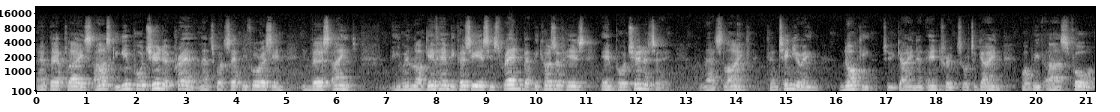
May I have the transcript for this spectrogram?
at that place asking importunate prayer. And that's what's set before us in, in verse 8. He will not give him because he is his friend, but because of his importunity. And that's like continuing knocking to gain an entrance or to gain what we've asked for.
